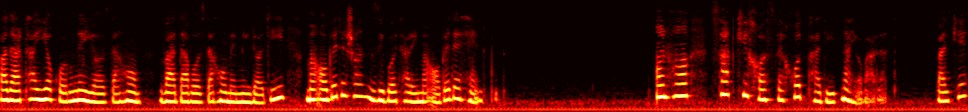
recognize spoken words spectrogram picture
و در طی قرون یازدهم و دوازدهم میلادی معابدشان زیباترین معابد هند بود. آنها سبکی خاص خود پدید نیاوردند بلکه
